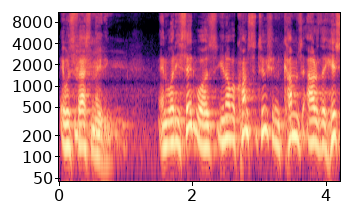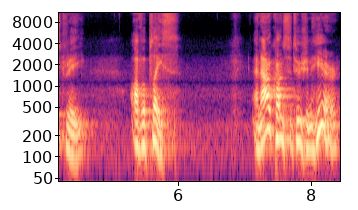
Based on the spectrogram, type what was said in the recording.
it was fascinating. And what he said was, you know, a constitution comes out of the history of a place. And our constitution here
